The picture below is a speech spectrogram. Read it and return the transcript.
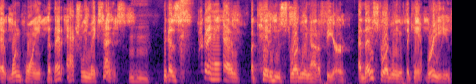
at one point that that actually makes sense. Mm-hmm. Because you're going to have a kid who's struggling out of fear and then struggling if they can't breathe.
